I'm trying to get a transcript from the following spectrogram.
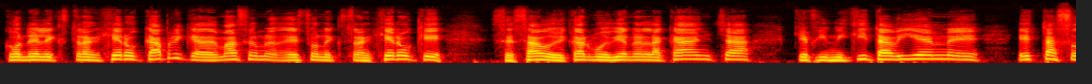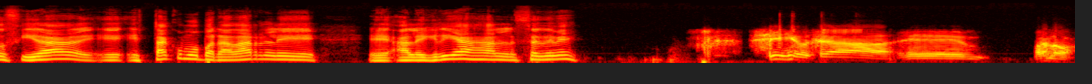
con el extranjero Capri, que además es un, extranjero que se sabe ubicar muy bien en la cancha, que finiquita bien eh, esta sociedad, está como para darle alegrías al CDB? Sí, o sea, bueno,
